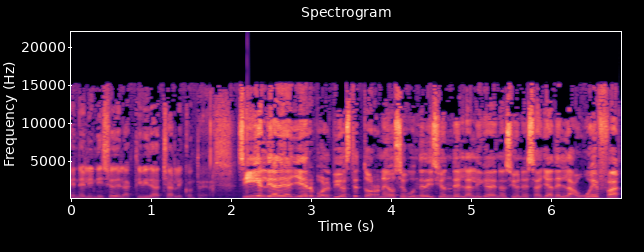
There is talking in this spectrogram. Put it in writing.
en el inicio de la actividad Charlie Contreras. Sí, el día de ayer volvió este torneo, segunda edición de la Liga de Naciones allá de la UEFA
